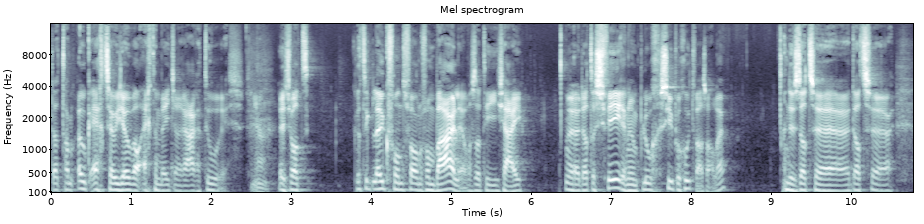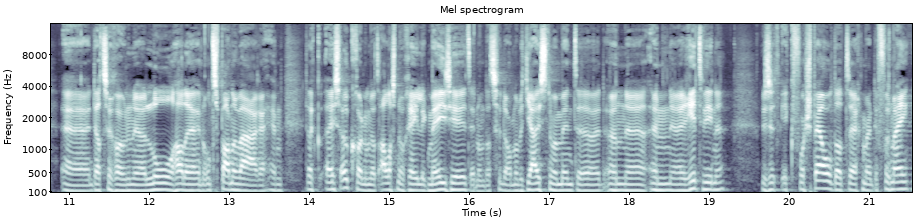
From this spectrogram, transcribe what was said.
dat dan ook echt sowieso wel echt een beetje een rare tour is. Ja. Dus wat, wat ik leuk vond van Van Baarle... was dat hij zei eh, dat de sfeer in hun ploeg supergoed was al, hè? Dus dat ze, dat ze, eh, dat ze gewoon eh, lol hadden en ontspannen waren. En dat is ook gewoon omdat alles nog redelijk mee zit. En omdat ze dan op het juiste moment eh, een, een rit winnen. Dus het- ik voorspel dat, zeg maar, volgens mij...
